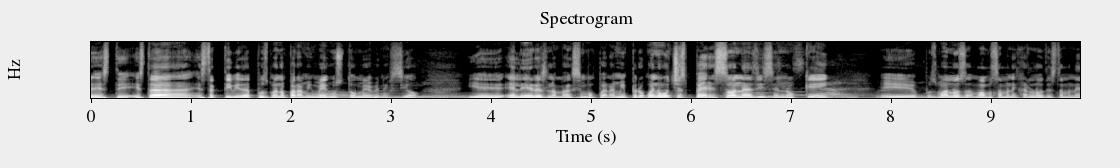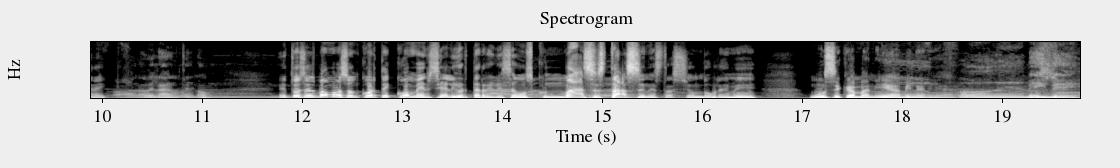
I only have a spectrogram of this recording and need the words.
este, esta, esta actividad, pues bueno, para mí me gustó, me benefició y eh, el leer es lo máximo para mí. Pero bueno, muchas personas dicen, ok, eh, pues vamos, vamos a manejarlo de esta manera y adelante, ¿no? Entonces vámonos a un corte comercial y ahorita regresamos con más. Estás en Estación WM. Música Manía Milenial. Baby.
